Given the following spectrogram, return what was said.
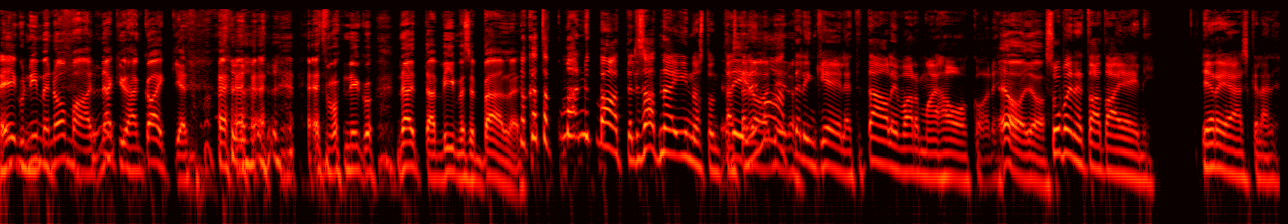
Ei kun nimenomaan, että näkyyhän kaikki, että et voi niinku näyttää viimeisen päälle. No kato, mä, nyt mä ajattelin, sä oot näin innostunut tästä, Niin niin, on, mä niin ajattelin keille, että tää oli varmaan ihan ok. Niin. Joo, joo. Sumennetaan tai ei, niin. Jere Jääskeläinen.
